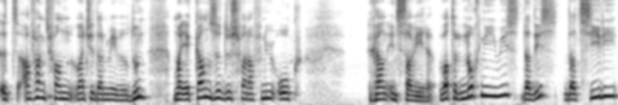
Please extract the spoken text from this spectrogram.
het afhangt van wat je daarmee wil doen. Maar je kan ze dus vanaf nu ook gaan installeren. Wat er nog nieuw is, dat is dat Siri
